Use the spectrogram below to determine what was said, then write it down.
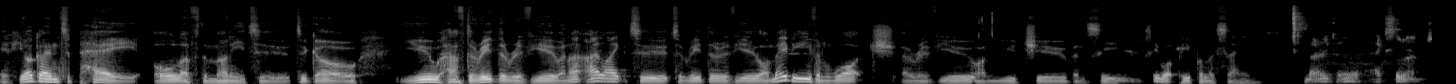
if you're going to pay all of the money to to go, you have to read the review. And I, I, like to to read the review or maybe even watch a review on youtube and see mm. see what people are saying. Very good. Excellent.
